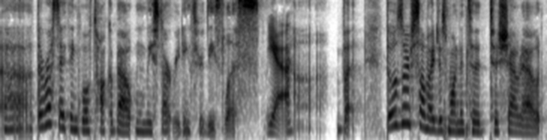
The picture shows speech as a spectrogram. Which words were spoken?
Uh, the rest I think we'll talk about when we start reading through these lists. Yeah. But those are some I just wanted to to shout out.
